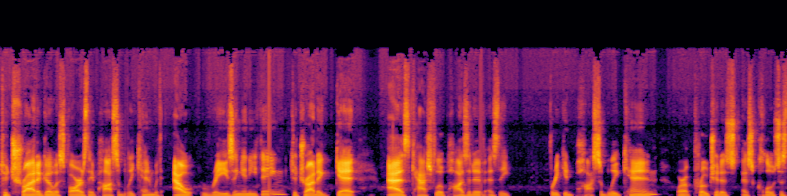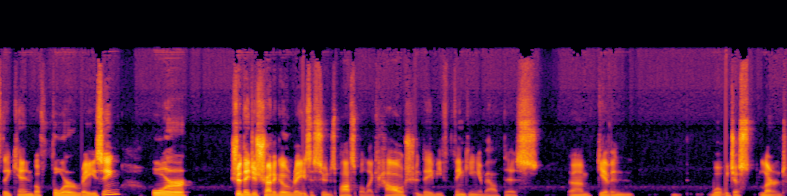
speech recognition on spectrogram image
to try to go as far as they possibly can without raising anything to try to get as cash flow positive as they freaking possibly can or approach it as as close as they can before raising or should they just try to go raise as soon as possible? Like how should they be thinking about this um, given what we just learned?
